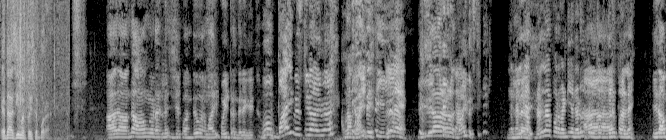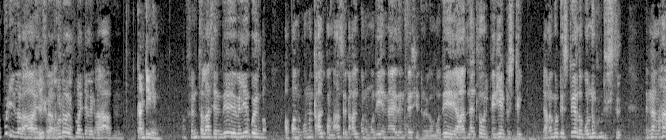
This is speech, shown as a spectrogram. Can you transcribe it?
எதா அசியமா பேசிட்டு போற. அத வந்து அவங்களோட ரிலேஷன்ஷிப் வந்து ஒரு மாதிரி போயிட்டு இருந்திருக்கு ஓ பாய் நான் பாய் பேசி இல்ல. இல்ல. பாய் பெஸ்டி நல்லா நல்லா போற வண்டியை நடுவில் கருப்பால இது அப்படி இல்லடா. சொல்றது ஃபுல்லா கேளுங்கடா. கண்டினியூ ஃப்ரெண்ட்ஸ் எல்லாம் சேர்ந்து வெளியே போயிருந்தோம். அப்ப அந்த பொண்ணு கால் பண்ணா. சரி கால் பண்ணும்போது என்ன ஏதுன்னு பேசிட்டு இருக்கும்போது அதுல இருக்க ஒரு பெரிய ட்விஸ்ட் எனக்கும் ட்விஸ்ட் அந்த பொண்ணுக்கும் ட்விஸ்ட் என்னன்னா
